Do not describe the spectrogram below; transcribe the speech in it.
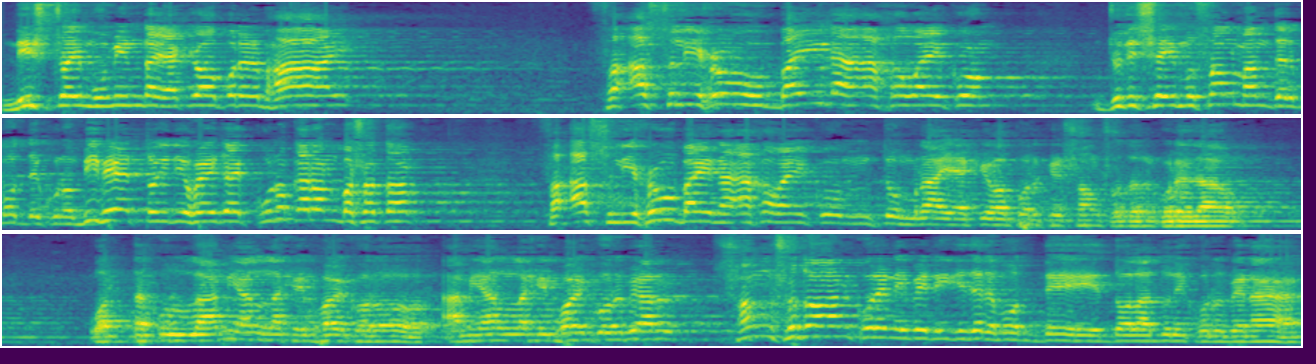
নিশ্চয় মুমিনরা একে অপরের ভাই। ফাআসলিহু বাইনা আখাওয়াইকুম। যদি সেই মুসলমানদের মধ্যে কোনো বিভেদ তৈরি হয়ে যায়, কোনো কারণবশত, ফাআসলিহু বাইনা আখাওয়াইকুম, তোমরা একে অপরকে সংশোধন করে দাও। ওয়াত্তাকুল্লাহ আমি আল্লাহকে ভয় করো। আমি আল্লাহকে ভয় করবে আর সংশোধন করে নেবে নিজেদের মধ্যে, দলাদলি করবে না।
